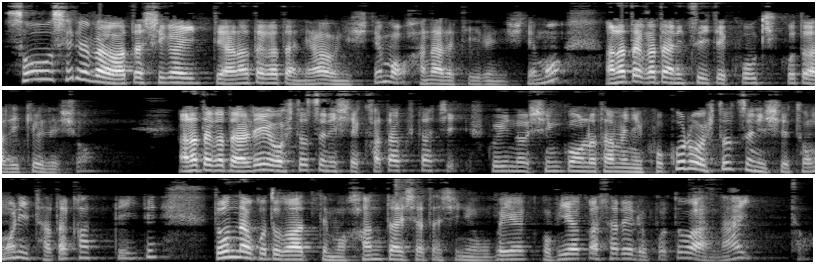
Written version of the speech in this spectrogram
そうすれば私が言ってあなた方に会うにしても、離れているにしても、あなた方についてこう聞くことができるでしょう。あなた方は霊を一つにして固く立ち、福音の信仰のために心を一つにして共に戦っていて、どんなことがあっても反対者たちに脅かされることはないと。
